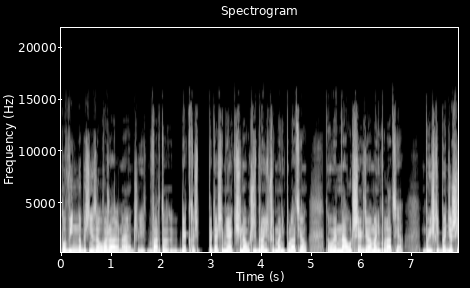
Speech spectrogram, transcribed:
powinno być niezauważalne, czyli warto, jak ktoś pyta się mnie, jak się nauczyć bronić przed manipulacją, to mówię, naucz się, jak działa manipulacja. Bo jeśli będziesz,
